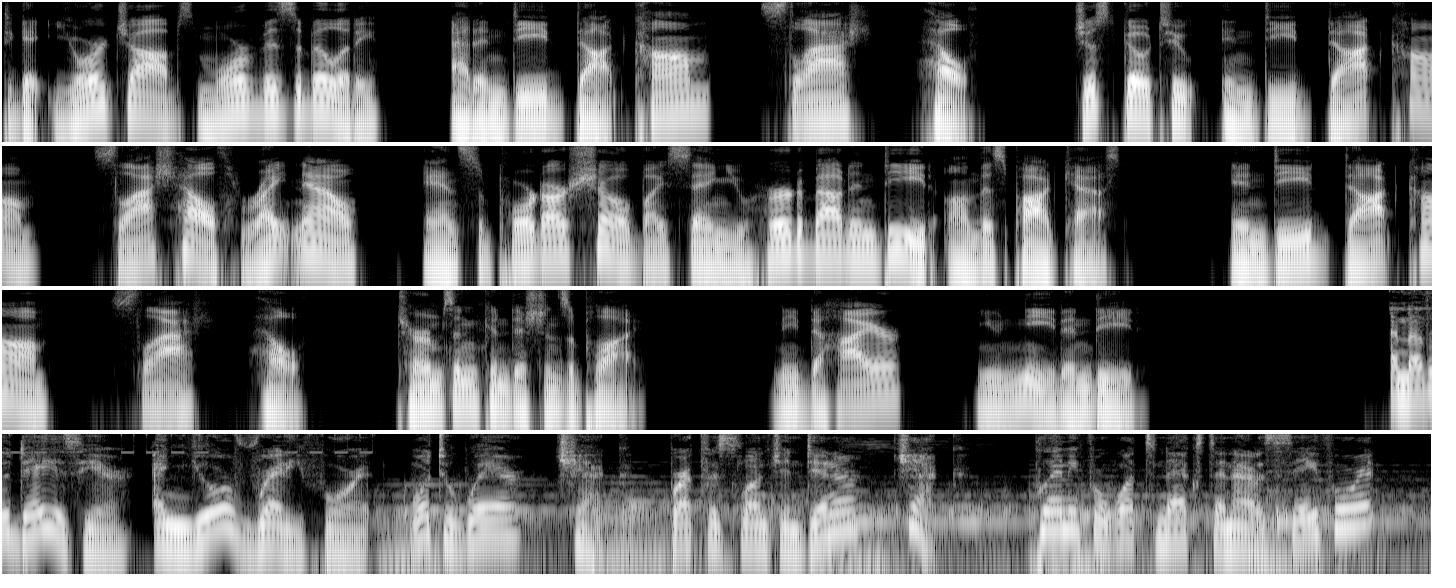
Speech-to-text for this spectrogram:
to get your jobs more visibility at indeed.com slash health. Just go to indeed.com slash health right now and support our show by saying you heard about Indeed on this podcast. Indeed.com slash health. Terms and conditions apply. Need to hire? You need Indeed. Another day is here and you're ready for it. What to wear? Check. Breakfast, lunch, and dinner? Check. Planning for what's next and how to save for it?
